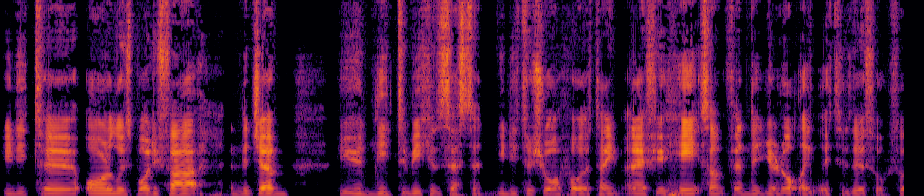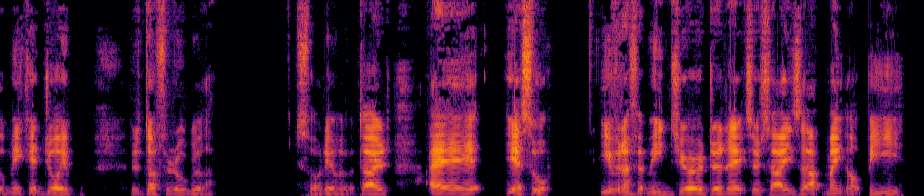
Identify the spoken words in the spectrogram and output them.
you need to, or lose body fat in the gym, you need to be consistent. You need to show up all the time. And if you hate something, then you're not likely to do so. So make it enjoyable. There's nothing wrong with that. Sorry, I'm a bit tired. Uh, yeah, so even if it means you're doing an exercise that might not be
